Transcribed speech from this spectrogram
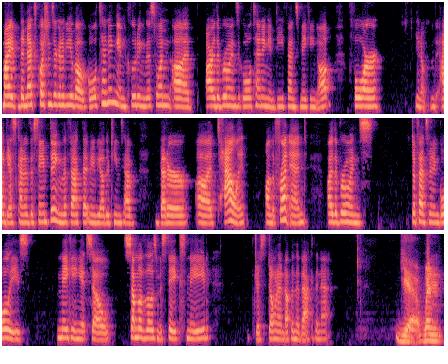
my the next questions are going to be about goaltending, including this one. Uh, are the Bruins goaltending and defense making up for you know, I guess kind of the same thing. The fact that maybe other teams have better uh, talent on the front end are the Bruins defensemen and goalies making it so some of those mistakes made just don't end up in the back of the net. Yeah, when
